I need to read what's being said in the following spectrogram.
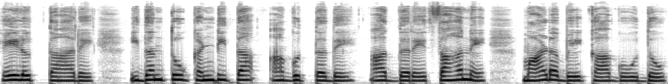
ಹೇಳುತ್ತಾರೆ. ಇದಂತೂ ಖಂಡಿತ ಆಗುತ್ತದೆ. ಆದರೆ ಸಹನೆ ಮಾಡಬೇಕಾಗುವುದು.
